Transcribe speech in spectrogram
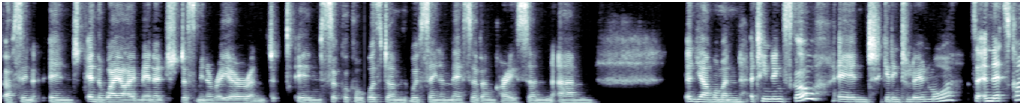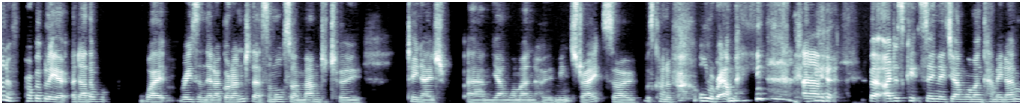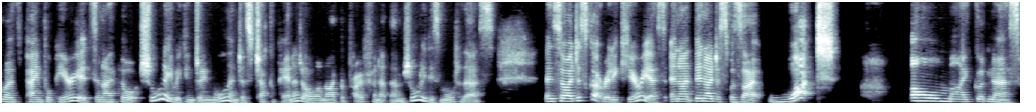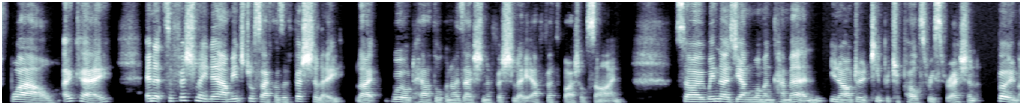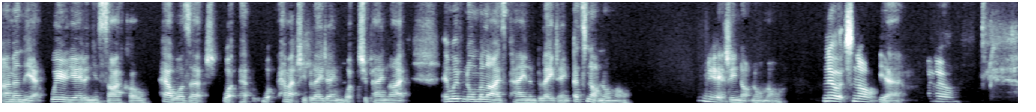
I've seen and and the way I manage dysmenorrhea and in cyclical wisdom, we've seen a massive increase in. Um, in young women attending school and getting to learn more. So, and that's kind of probably a, another way reason that I got into this. I'm also a mum to two teenage um, young women who menstruate, so it was kind of all around me. um, Yeah. But I just kept seeing these young women coming in with painful periods, and I thought, surely we can do more than just chuck a Panadol and ibuprofen at them. Surely there's more to this. And so I just got really curious, and I then I just was like, what? Oh my goodness. Wow. Okay. And it's officially now, menstrual cycles officially, like World Health Organization officially, our fifth vital sign. So when those young women come in, you know, I'll do temperature pulse respiration. Boom, I'm in there. Where are you at in your cycle? How was it? What, what how much are you bleeding? What's your pain like? And we've normalized pain and bleeding. It's not normal. Yeah. Actually not normal. No, it's not. Yeah. No.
